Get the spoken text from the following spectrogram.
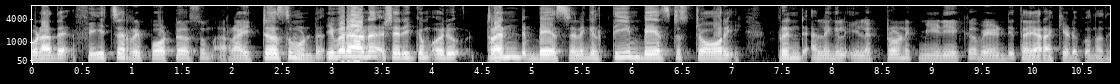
കൂടാതെ ഫീച്ചർ റിപ്പോർട്ടേഴ്സും റൈറ്റേഴ്സും ഉണ്ട് ഇവരാണ് ശരിക്കും ഒരു ട്രെൻഡ് ബേസ്ഡ് അല്ലെങ്കിൽ തീം ബേസ്ഡ് സ്റ്റോറി പ്രിൻ്റ് അല്ലെങ്കിൽ ഇലക്ട്രോണിക് മീഡിയയ്ക്ക് വേണ്ടി തയ്യാറാക്കിയെടുക്കുന്നത്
